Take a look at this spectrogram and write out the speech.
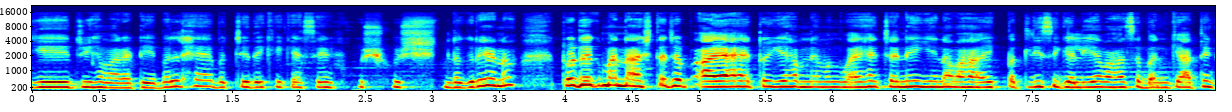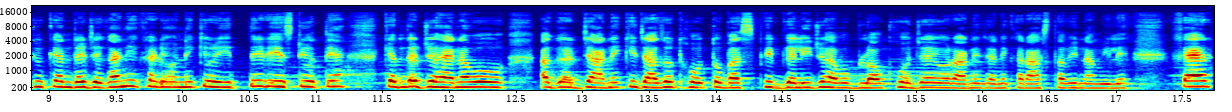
ये जी हमारा टेबल है, बच्चे देखे कैसे खुश खुश लग रहे हैं ना। थोड़ी देर के बाद नाश्ता जब आया है तो ये हमने मंगवाए हैं चने। ये ना वहाँ एक पतली सी गली है, वहाँ से बन के आते हैं, क्योंकि अंदर जगह नहीं खड़े होने की, और इतने टेस्टी होते हैं कि अंदर जो है ना वो अगर जाने की इजाज़त हो तो बस फिर गली जो है वो ब्लॉक हो जाए और आने जाने का रास्ता भी ना मिले। खैर,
